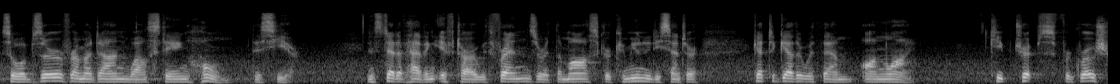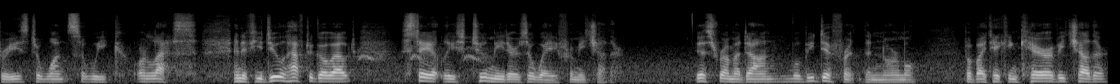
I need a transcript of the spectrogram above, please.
So observe Ramadan while staying home this year. Instead of having iftar with friends or at the mosque or community center, get together with them online. Keep trips for groceries to once a week or less. And if you do have to go out, stay at least two meters away from each other. This Ramadan will be different than normal, but by taking care of each other,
